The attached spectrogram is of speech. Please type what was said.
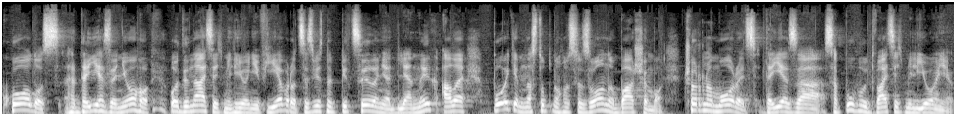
Колос дає за нього 11 мільйонів євро. Це, звісно, підсилення для них, але потім наступного сезону бачимо, Чорноморець дає за Сапугу 20 мільйонів.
